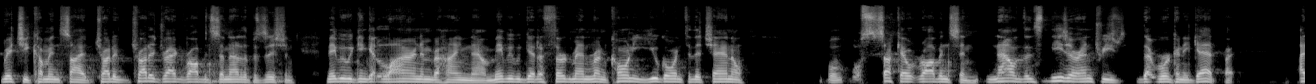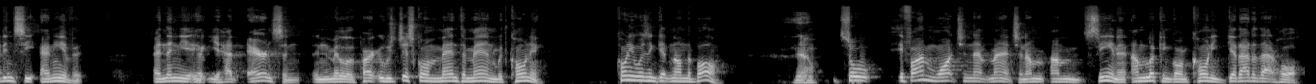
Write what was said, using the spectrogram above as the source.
Richie, come inside. Try to try to drag Robinson out of the position. Maybe we can get Larin in behind now. Maybe we get a third man run. Koné, you go into the channel. We'll, we'll suck out Robinson. Now this, these are entries that we're going to get, but I didn't see any of it. And then you you had Aaronson in the middle of the park. It was just going man to man with Koné. Koné wasn't getting on the ball. No. So if I'm watching that match and I'm I'm seeing it, I'm looking, going, Koné, get out of that hole.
